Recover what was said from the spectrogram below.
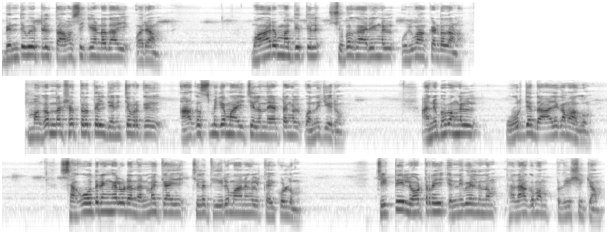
ബന്ധുവീട്ടിൽ താമസിക്കേണ്ടതായി വരാം. വാരം മധ്യത്തിൽ ശുഭകാര്യങ്ങൾ ഒഴിവാക്കേണ്ടതാണ്. മകം നക്ഷത്രത്തിൽ ജനിച്ചവർക്ക് ആകസ്മികമായി ചില നേട്ടങ്ങൾ വന്നു ചേരും അനുഭവങ്ങൾ ഊർജദായകമാകും. സഹോദരങ്ങളുടെ നന്മയ്ക്കായി ചില തീരുമാനങ്ങൾ കൈക്കൊള്ളും. ചിട്ടി ലോട്ടറി എന്നിവയിൽ നിന്നും ധനാഗമം പ്രതീക്ഷിക്കാം.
